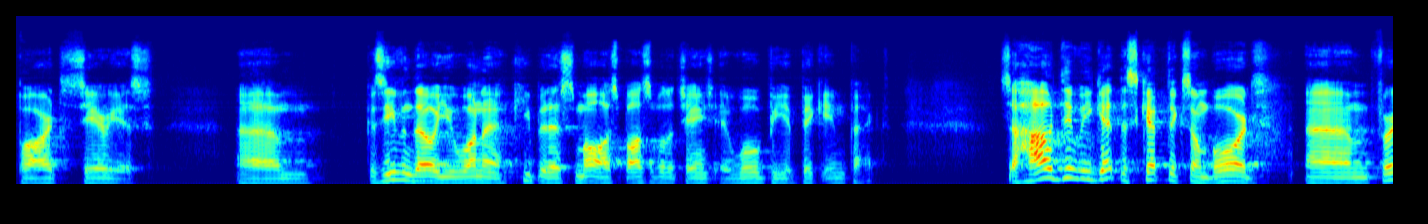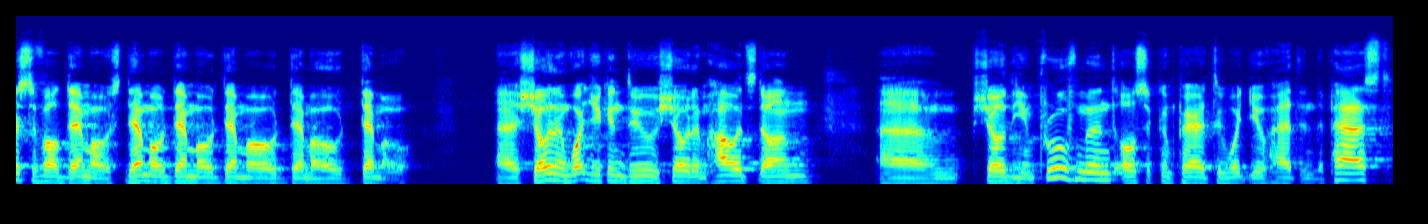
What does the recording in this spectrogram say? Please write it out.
part serious. Because even though you want to keep it as small as possible to change, it will be a big impact. So how did we get the skeptics on board? Um, first of all, demos. Demo, demo, demo, demo, demo. Uh, show them what you can do, show them how it's done, um, show the improvement, also compared to what you had in the past.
